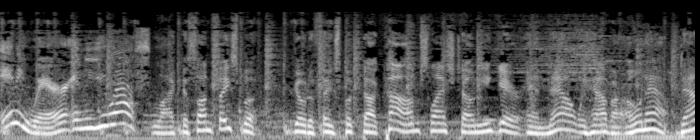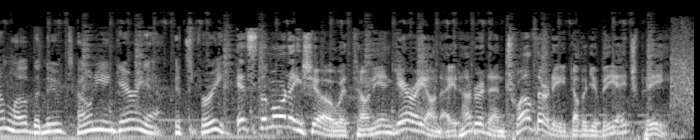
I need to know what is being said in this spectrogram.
anywhere in the U.S. Like us on Facebook. Go to facebook.com slash Toni and Gary. And now we have our own app. Download the new Toni and Gary app. It's free. It's the morning show with Toni and Gary on 800 and 1230 WBHP.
